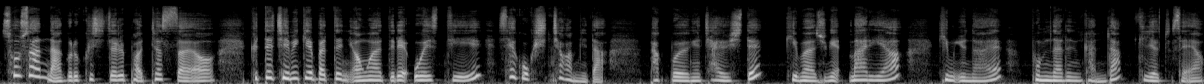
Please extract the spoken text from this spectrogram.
소소한 낙으로 그 시절을 버텼어요. 그때 재밌게 봤던 영화들의 OST 세 곡 신청합니다. 박보영의 자유시대, 김아중의 마리아, 김윤아의 봄날은 간다 들려주세요.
